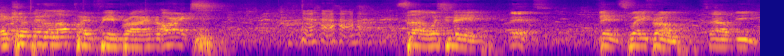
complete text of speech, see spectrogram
It could be the love boat for you, Brian. All right. so, what's your name? Vince. Vince, where you from? South Beach.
